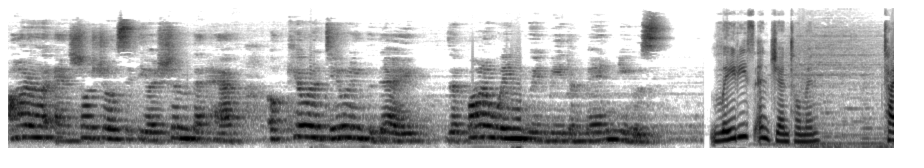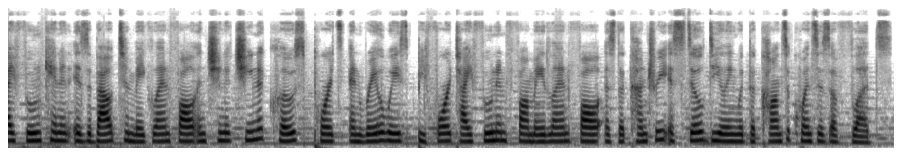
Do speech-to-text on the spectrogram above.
order, and social situation that have occurred during the day. The following will be the main news. Ladies and gentlemen, Typhoon Kenneth is about to make landfall in China. close ports and railways before Typhoon Amphan made landfall as the country is still dealing with the consequences of floods.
